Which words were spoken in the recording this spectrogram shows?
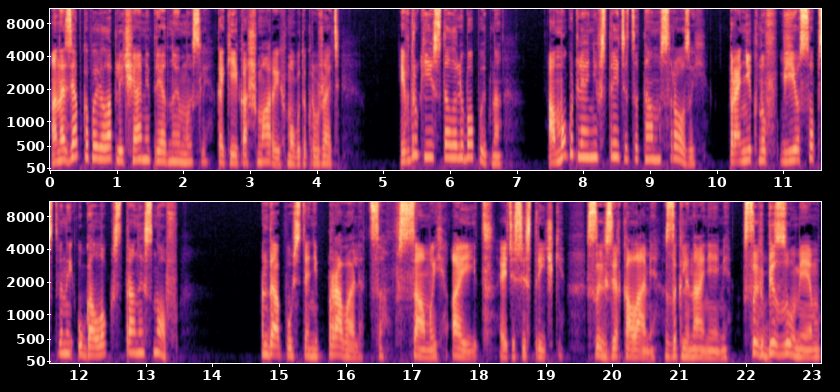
Она зябко повела плечами при одной мысли, какие кошмары их могут окружать — и вдруг ей стало любопытно, а могут ли они встретиться там с Розой, проникнув в ее собственный уголок страны снов? Да пусть они провалятся в самый аид, эти сестрички, с их зеркалами, заклинаниями, с их безумием.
